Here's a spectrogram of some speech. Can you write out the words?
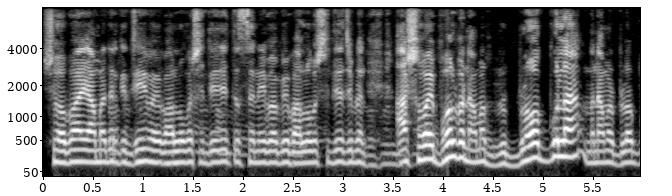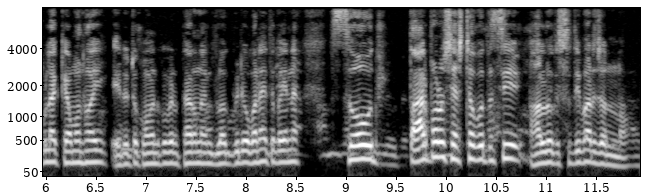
সবাই আমাদেরকে ভালোবাসা দিয়ে এইভাবে ভালোবাসা দিয়ে আর সবাই আমার ব্লগগুলা মানে আমার ব্লগগুলা কেমন হয়, এটা কমেন্ট করবেন, কারণ আমি ব্লগ ভিডিও বানাইতে পারি না। সো তারপরও চেষ্টা করতেছি ভালো কিছু দিবার জন্য।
